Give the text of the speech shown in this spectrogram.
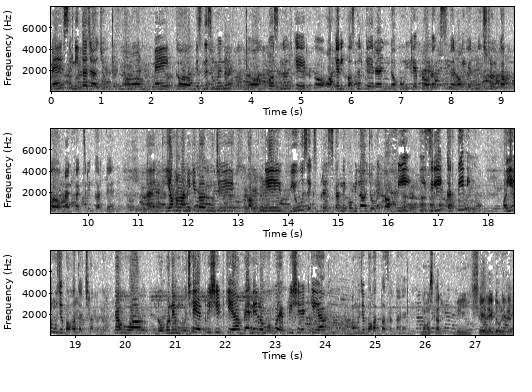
मैं सुनीता जाजू, और मैं एक बिज़नेस वुमेन हूँ personal care organic personal care and home care products along with menstrual cup manufacturing करते हैं। एंड यहाँ आने के बाद मुझे अपने व्यूज़ एक्सप्रेस करने को मिला, जो मैं काफ़ी इजीली करती नहीं हूँ, और ये मुझे बहुत अच्छा लगा। क्या हुआ? लोगों ने मुझे अप्रिशिएट किया, मैंने लोगों को अप्रिशिएट किया और मुझे बहुत पसंद आया. नमस्कार मी शैले ढवळीकर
